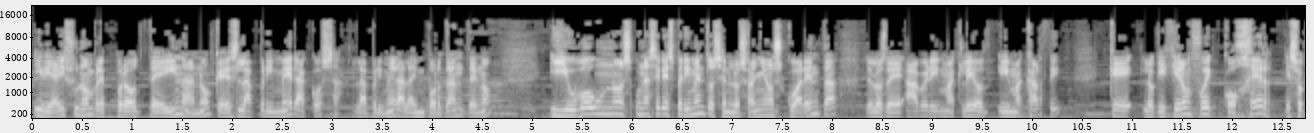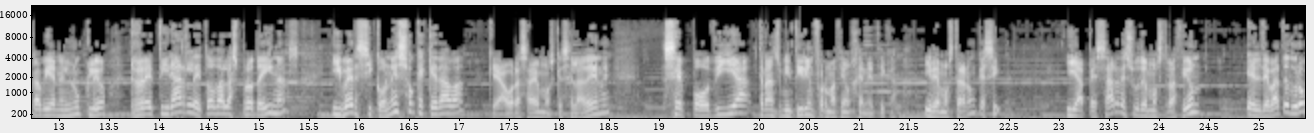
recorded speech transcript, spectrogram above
Y de ahí su nombre, proteína, ¿no? Que es la primera cosa, la primera, la importante, ¿no? Y hubo unos, una serie de experimentos en los años 40, de los de Avery, MacLeod y McCarthy, que lo que hicieron fue coger eso que había en el núcleo, retirarle todas las proteínas y ver si con eso que quedaba, que ahora sabemos que es el ADN, se podía transmitir información genética. Y demostraron que sí. Y a pesar de su demostración, el debate duró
